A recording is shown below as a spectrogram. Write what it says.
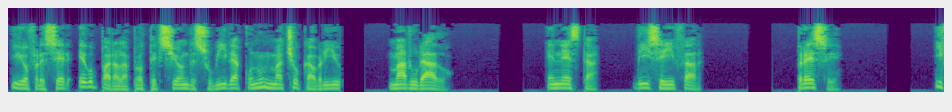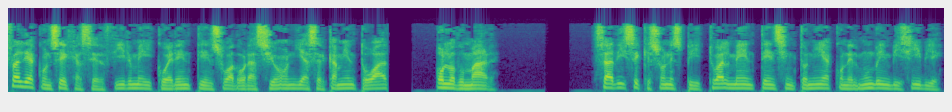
y ofrecer ego para la protección de su vida con un macho cabrío madurado. En esta, dice Ifar, prece. Ifa le aconseja ser firme y coherente en su adoración y acercamiento a Olodumare. Sa dice que son espiritualmente en sintonía con el mundo invisible.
